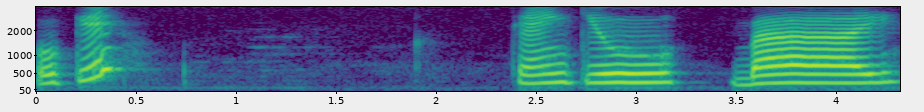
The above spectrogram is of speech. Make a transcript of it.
ઓકે? Thank you. બાય.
